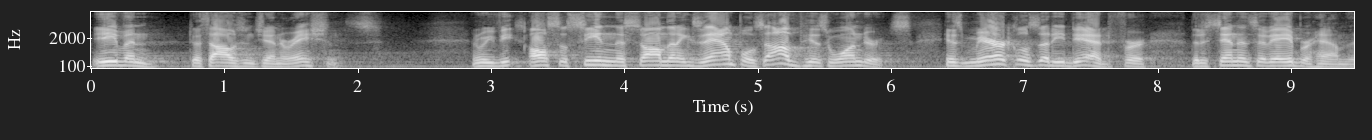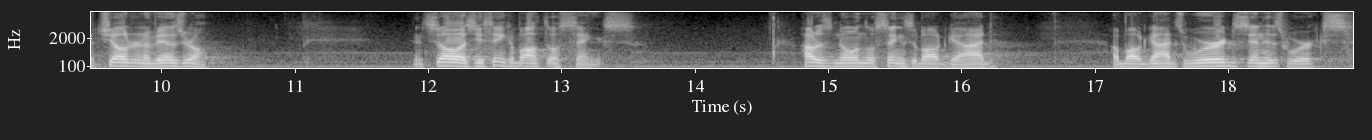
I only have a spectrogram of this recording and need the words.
even to a thousand generations. And we've also seen in this psalm then examples of his wonders, his miracles that he did for the descendants of Abraham, the children of Israel. And so, as you think about those things, how does knowing those things about God, about God's words and his works,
